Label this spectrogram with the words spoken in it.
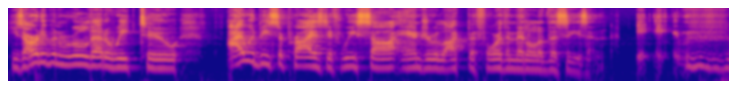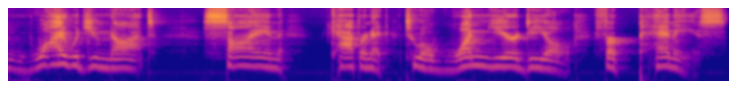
He's already been ruled out a week two. I would be surprised if we saw Andrew Luck before the middle of the season. Why would you not sign Kaepernick to a one year deal for pennies?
